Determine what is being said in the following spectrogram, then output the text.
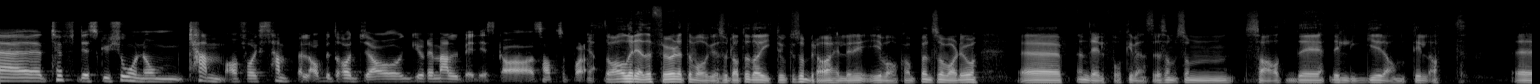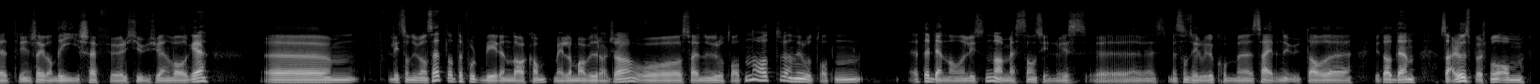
tøff diskusjon om hvem av f.eks. Abid Raja og Guri Melby de skal satse på. Ja, det var allerede før dette valgresultatet. Da gikk det jo ikke så bra heller i, valgkampen. Så var det jo en del folk i Venstre som, som sa at det, det, ligger an til at Trine Skei Grande gir seg før 2021-valget. Eh, litt sånn uansett at det fort blir en da kamp mellom Abid Raja og Sveinung Rotevatn, og at Sveinung Rotevatn etter den analysen da, mest, sannsynligvis, eh, mest sannsynlig vil komme seirende ut av, ut av den. Så er det jo et spørsmål om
